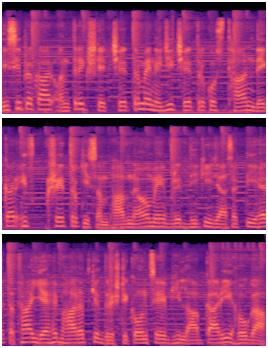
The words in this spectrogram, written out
इसी प्रकार अंतरिक्ष के क्षेत्र में निजी क्षेत्र को स्थान देकर इस क्षेत्र की संभावनाओं में वृद्धि की जा सकती है तथा यह भारत के दृष्टिकोण से भी लाभकारी होगा।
